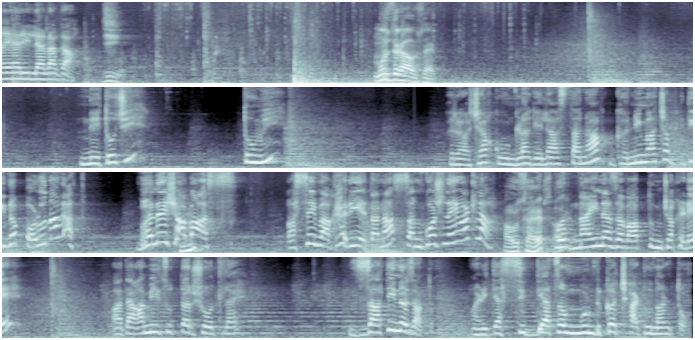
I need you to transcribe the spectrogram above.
तयारीला लागा. जी. मुजराव साहेब नेतोजी? तुम्ही? राजा कोंडला गेला असताना गनिमाच्या भीतीनं पळून आलात. भले शाबास. असे माघारी येताना संकोच नाही वाटला? अहो साहेब पर नाही ना जबाब तुमच्याकडे. आता आम्हीच उत्तर शोधलंय. जातीनं जातो आणि त्या सिद्ध्याचं मुंडकं छाटून आणतो.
